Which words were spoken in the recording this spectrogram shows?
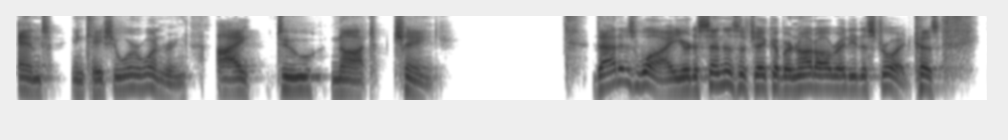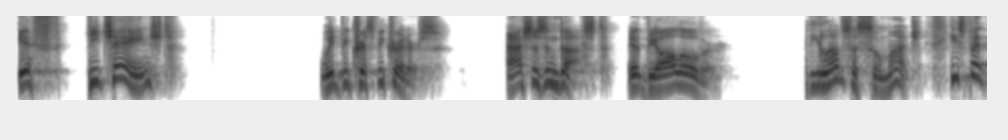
and in case you were wondering, I do not change. That is why your descendants of Jacob are not already destroyed. Because if he changed, we'd be crispy critters, ashes and dust. It'd be all over. But he loves us so much. He spent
